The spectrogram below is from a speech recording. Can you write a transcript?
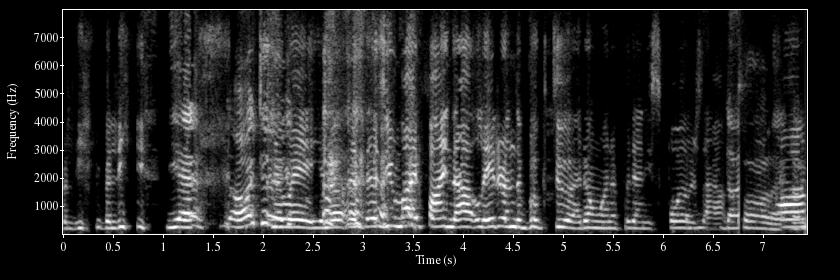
believe believe yes i do in a way you know as, as, you might find out later in the book too i don't want to put any spoilers out don't spoil it. Um,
